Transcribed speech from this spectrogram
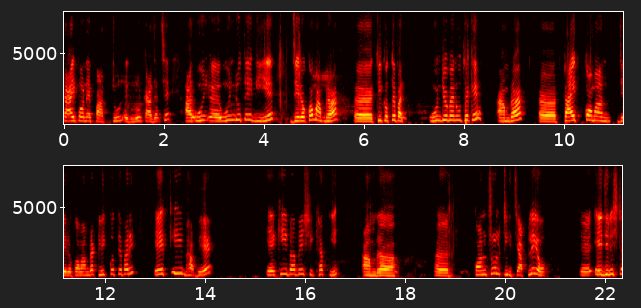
type on a path tool এগুলোর কাজ আছে। আর উইন্ডোতে গিয়ে যেরকম আমরা কি করতে পারি? উইন্ডো মেনু থেকে আমরা টাইপ কমান্ড যেরকম আমরা ক্লিক করতে পারি, একইভাবে একইভাবে শিক্ষার্থী আমরা কন্ট্রোল টি চাপলেও এই জিনিসটা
